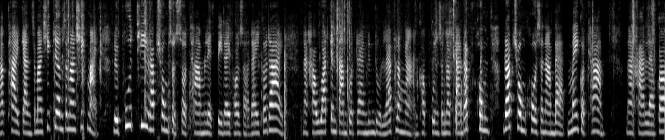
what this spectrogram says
ทักทายกันสมาชิกเดิมสมาชิกใหม่ หรือผู้ที่รับชมสดๆ time l ปีใดพศใดก็ได้นะคะวัดกันตามกฎแรงดึงดูดและพลังงาน ขอบคุณสำหรับการรับชมรับชมโฆษณาแบบไม่กดข้าม นะคะ แล้วก็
